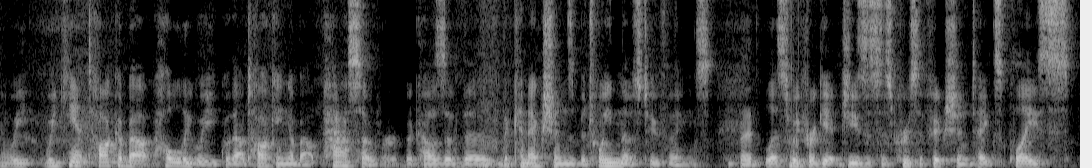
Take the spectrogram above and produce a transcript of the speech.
And we, we can't talk about Holy Week without talking about Passover because of the, the connections between those two things. But lest we forget Jesus' crucifixion takes place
